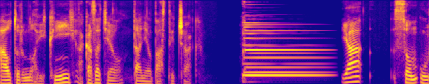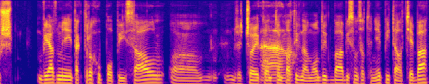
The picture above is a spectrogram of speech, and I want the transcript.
autor mnohých kníh a kazateľ Daniel Pastyčák. Ja som už viac menej tak trochu popísal, že čo je kontemplatívna modlitba, aby som sa to nepýtal teba,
